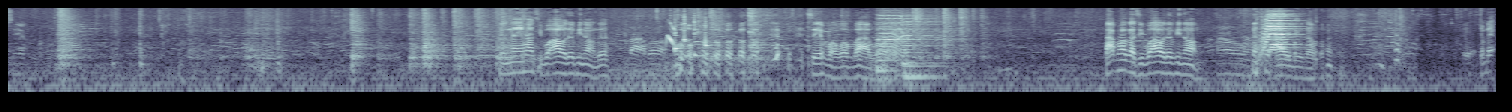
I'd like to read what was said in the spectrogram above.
เสียบ เค รื่องในเฮาสิบ่เอาเด้อพี่น้องเด้อบ้าบ่โอ้โหเซฟบอกว่าบ้าบ่ตับเฮาก็สิบ่เอาเด้อพี่น้อง เอาเอาอยู่ครับเออจำแล้ว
